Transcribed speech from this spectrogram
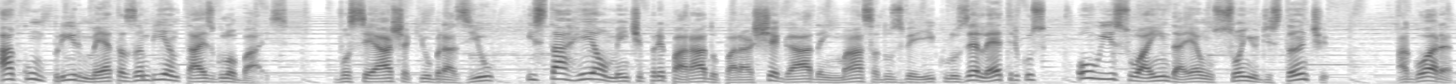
a cumprir metas ambientais globais. Você acha que o Brasil está realmente preparado para a chegada em massa dos veículos elétricos ou isso ainda é um sonho distante? Agora,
